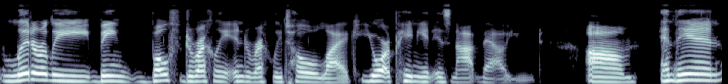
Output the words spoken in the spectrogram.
literally being both directly and indirectly told like your opinion is not valued. Um and then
